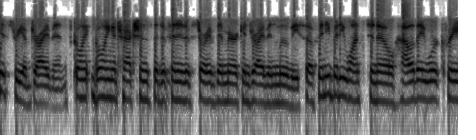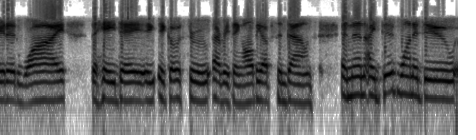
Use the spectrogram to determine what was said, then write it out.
history of drive-ins, going, going attractions, the definitive story of the American drive-in movie. So if anybody wants to know how they were created, why, the heyday, it, it goes through everything, all the ups and downs. And then I did want to do,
